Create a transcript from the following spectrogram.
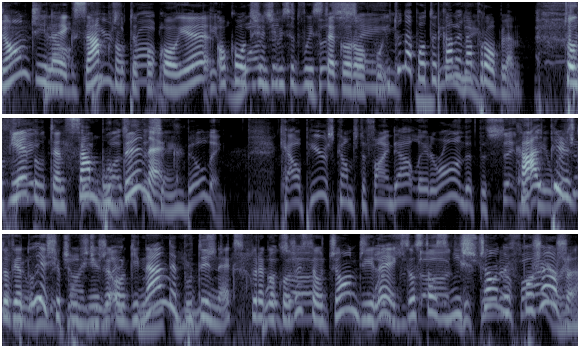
John G. Lake zamknął te pokoje około 1920 roku i tu napotykamy na problem. To nie był ten sam budynek. Cal Pierce dowiaduje się później, że oryginalny budynek, z którego korzystał John G. Lake, został zniszczony w pożarze.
